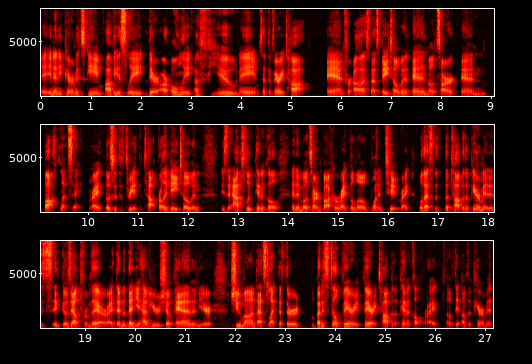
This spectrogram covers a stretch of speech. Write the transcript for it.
in any pyramid scheme, obviously, there are only a few names at the very top. And for us, that's Beethoven and Mozart and Bach, let's say, right? Those are the three at the top. Probably Beethoven is the absolute pinnacle, and then Mozart and Bach are right below one and two, right? Well, that's the, the top of the pyramid. Is it goes out from there, right? Then then you have your Chopin and your Schumann. That's like the third, but it's still very very top of the pinnacle, right, of the of the pyramid.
